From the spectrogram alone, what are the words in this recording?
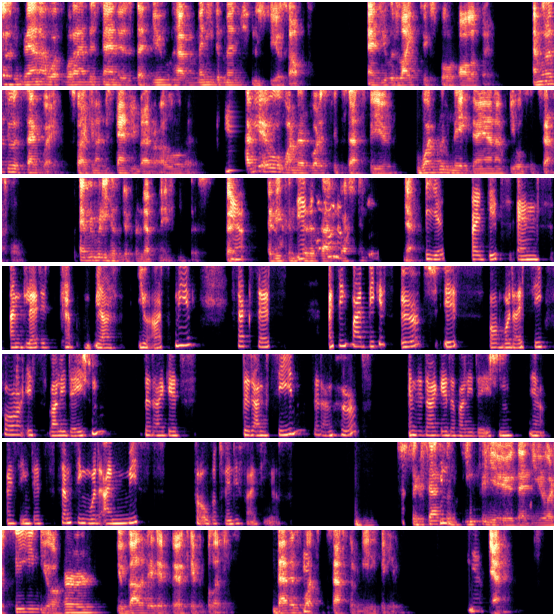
So, Diana, what, what I understand is that you have many dimensions to yourself and you would like to explore all of it. I'm going to do a segue so I can understand you better a little bit. Have you ever wondered what is success for you? What would make Diana feel successful? Everybody has a different definition of this. yeah. Have you considered yeah, that question? Yeah. Yes, I did. And I'm glad it, yeah, you asked me. Success I think my biggest urge is, or what I seek for, is validation that I get, that I'm seen, that I'm heard, and that I get a validation. Yeah, I think that's something what I missed for over 25 years. Mm-hmm. Success would mean for you that you are seen, you're heard, you're validated for your capabilities. That is what yeah. success would mean for you. Yeah. Yeah.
